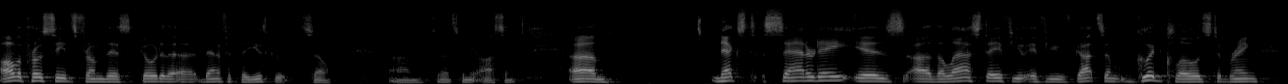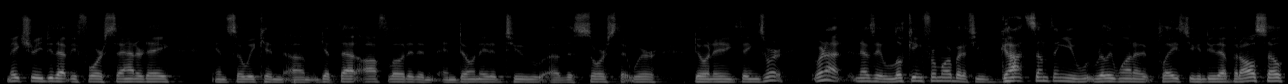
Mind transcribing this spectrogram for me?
All the proceeds from this go to the uh, benefit the youth group. So, um, so that's going to be awesome. Um, next Saturday is uh, the last day. If you if you've got some good clothes to bring, make sure you do that before Saturday, and so we can um, get that offloaded and, and donated to uh, the source that we're donating things. We're we're not necessarily looking for more, but if you got something you really want to place, you can do that. But also,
